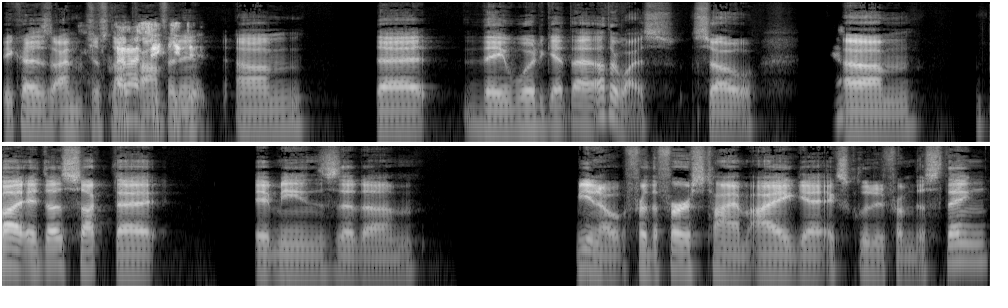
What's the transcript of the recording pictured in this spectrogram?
because I'm just not confident um, that they would get that otherwise. So, yeah. um, but it does suck that it means that um you know for the first time i get excluded from this thing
